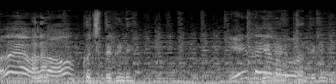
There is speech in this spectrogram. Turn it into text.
పదయ్యా వెళ్దాం. కొంచెం దిగండి. ఏంటయ్యా దిగండి.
